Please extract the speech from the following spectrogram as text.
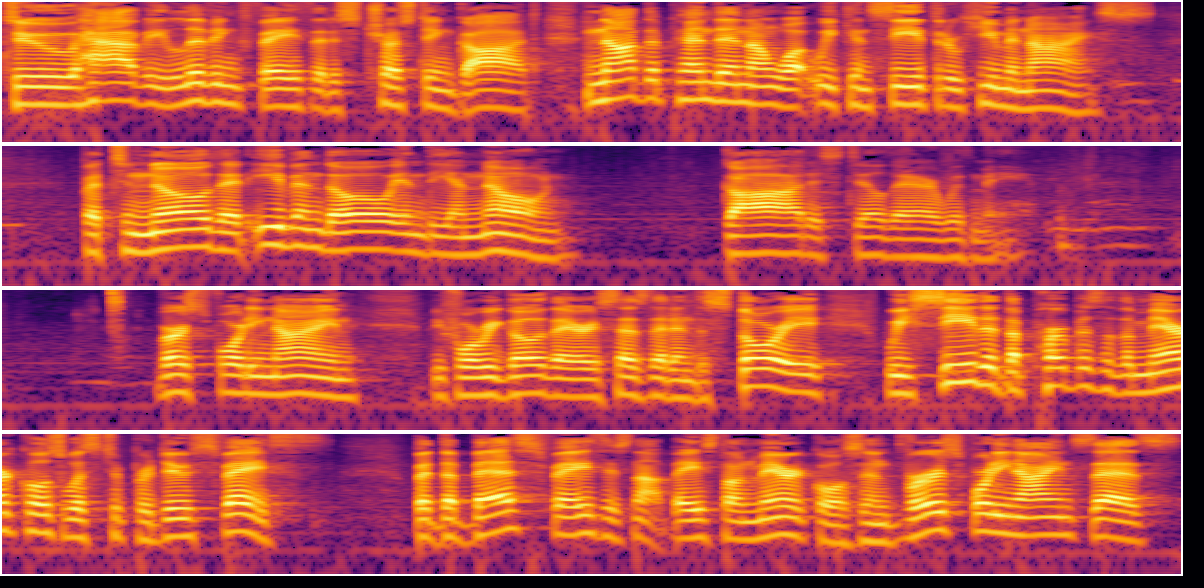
to have a living faith that is trusting God, not dependent on what we can see through human eyes, but to know that even though in the unknown, God is still there with me. Verse 49, before we go there, it says that in the story, we see that the purpose of the miracles was to produce faith. But the best faith is not based on miracles. And verse 49 says,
